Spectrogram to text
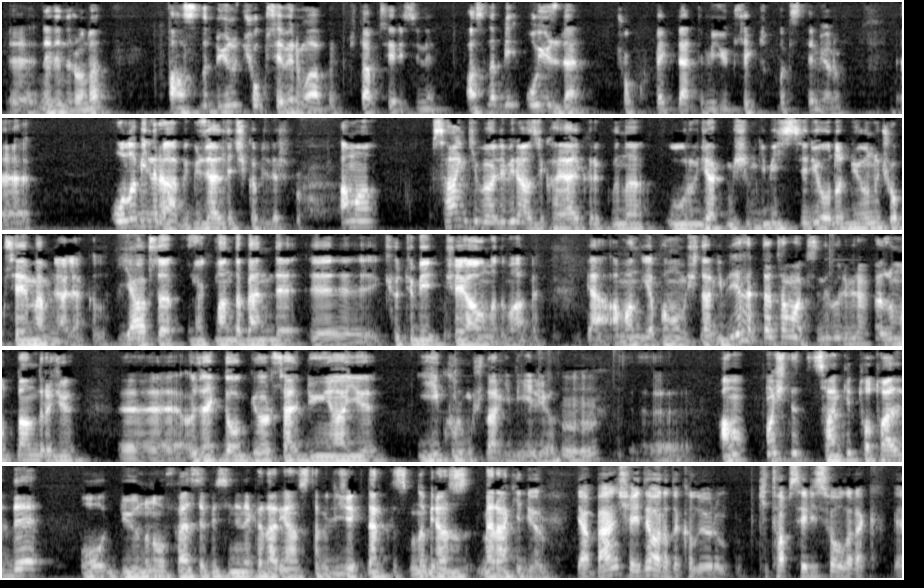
e, ne denir ona? Aslında Dune'u çok severim abi kitap serisini. Aslında bir o yüzden çok beklentimi yüksek tutmak istemiyorum. Ee, olabilir abi güzel de çıkabilir. Ama sanki böyle birazcık hayal kırıklığına uğrayacakmışım gibi hissediyor. O da Dune'u çok sevmemle alakalı. Ya- Yoksa fragmanda ben de e, kötü bir şey almadım abi. Ya aman yapamamışlar gibi değil. Hatta tam aksine böyle biraz umutlandırıcı. e, özellikle o görsel dünyayı iyi kurmuşlar gibi geliyor. Hı hı. Ee, ama işte sanki totalde o Dune'un o felsefesini ne kadar yansıtabilecekler kısmını biraz merak ediyorum. Ya ben şeyde arada kalıyorum. Kitap serisi olarak e,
